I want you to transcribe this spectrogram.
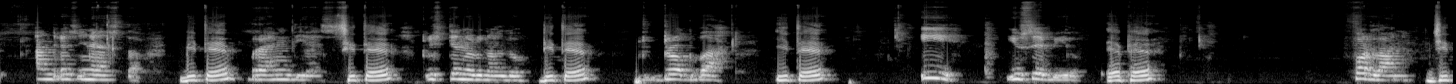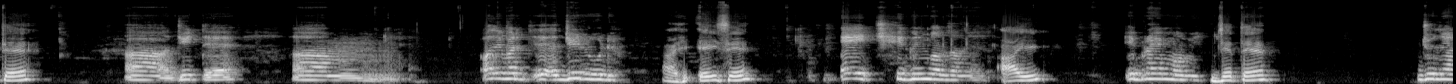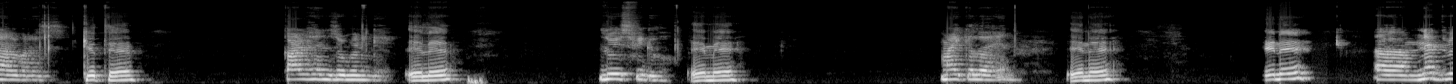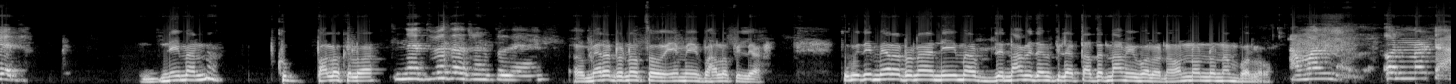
বিতে? Brahim Diaz. সিতে? Cristiano Ronaldo. ডিতে? ড্রগবা। ইতে? E Eusebio. এফে ফরলান। জিতে? জিতে Oliver Giroud I- এইচে H Higuain Gonzalez I Ibrahimovic জেতে জুলিয়ান আলভারেজ কেতে কার্ল হেনজ রুমেনগে এলে লুইস ফিগো এম এ মাইকেল ওয়েন এনে এনে নেদভেদ নেইমার না? খুব ভালো খেলোয়াড়। ম্যারাডোনা তো এম এ ভালো প্লেয়ার তুমি যদি ম্যারাডোনা নেইমার যে নামি দামি প্লেয়ার তাদের নামই বলো না অন্য অন্য নাম বলো। আমার অন্যটা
